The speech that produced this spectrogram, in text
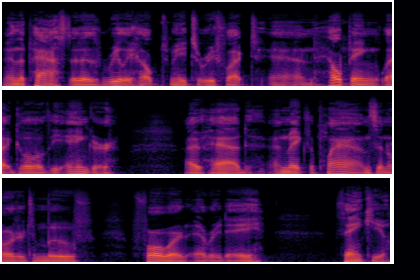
And in the past, it has really helped me to reflect and helping let go of the anger I've had and make the plans in order to move forward every day. Thank you.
